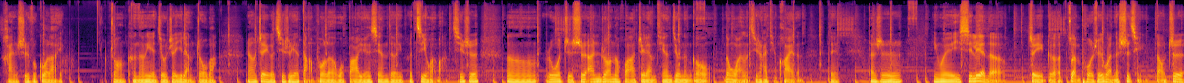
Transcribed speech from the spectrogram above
喊师傅过来装，可能也就这一两周吧。然后这个其实也打破了我爸原先的一个计划吧。其实。嗯，如果只是安装的话，这两天就能够弄完了，其实还挺快的，对。但是因为一系列的这个钻破水管的事情，导致，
